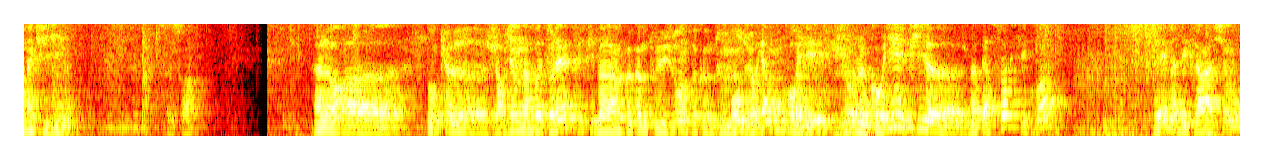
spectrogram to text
ma cuisine ce soir. Alors, euh, donc euh, je reviens de ma boîte aux lettres et puis bah, un peu comme tous les jours, un peu comme tout le monde, je regarde mon courrier et puis j'ouvre le courrier et puis euh, je m'aperçois que c'est quoi? C'est ma déclaration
